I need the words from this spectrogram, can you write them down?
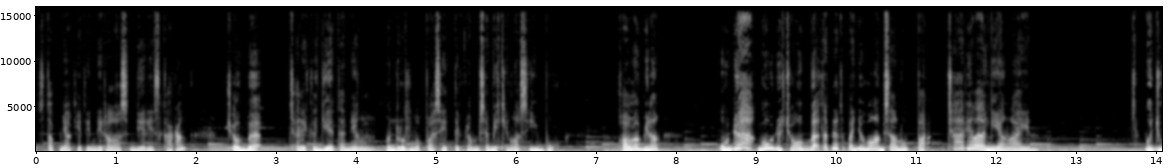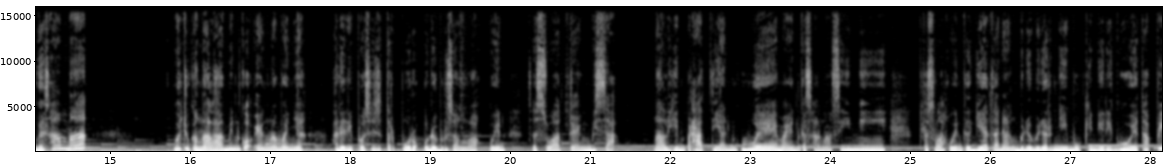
Stop nyakitin diri lo sendiri sekarang. Coba cari kegiatan yang menurut lo positif yang bisa bikin lo sibuk. Kalau lo bilang, udah gue udah coba tapi tetap aja gue gak bisa lupa. Cari lagi yang lain gue juga sama gue juga ngalamin kok yang namanya ada di posisi terpuruk udah berusaha ngelakuin sesuatu yang bisa ngalihin perhatian gue main ke sana sini terus ngelakuin kegiatan yang bener-bener nyibukin diri gue. Tapi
